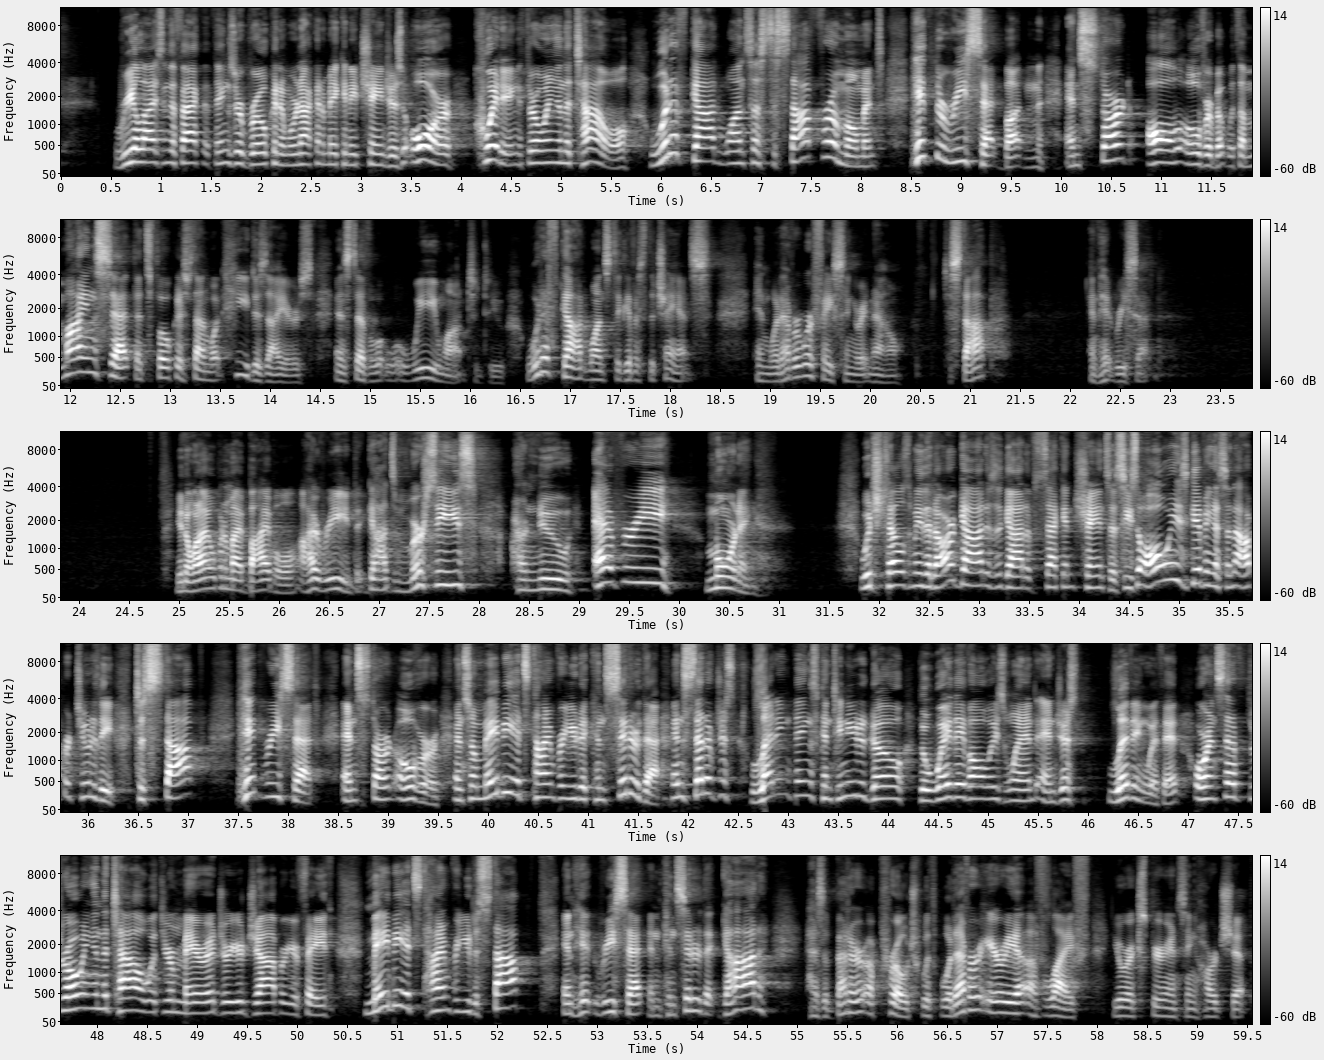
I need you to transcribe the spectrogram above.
realizing the fact that things are broken and we're not going to make any changes, or quitting, throwing in the towel, what if God wants us to stop for a moment, hit the reset button, and start all over, but with a mindset that's focused on what He desires instead of what we want to do? What if God wants to give us the chance in whatever we're facing right now to stop and hit reset? You know, when I open my Bible, I read that God's mercies are new every morning, which tells me that our God is a God of second chances. He's always giving us an opportunity to stop, hit reset, and start over. And so maybe it's time for you to consider that. Instead of just letting things continue to go the way they've always went and just living with it, or instead of throwing in the towel with your marriage or your job or your faith, maybe it's time for you to stop and hit reset and consider that God has a better approach with whatever area of life you're experiencing hardship.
